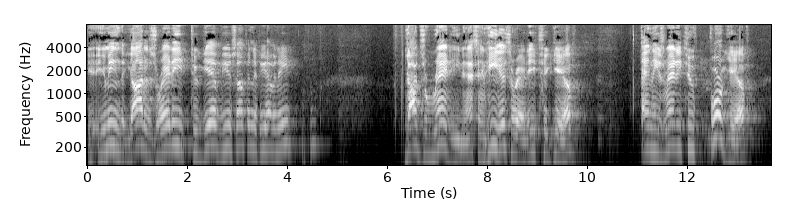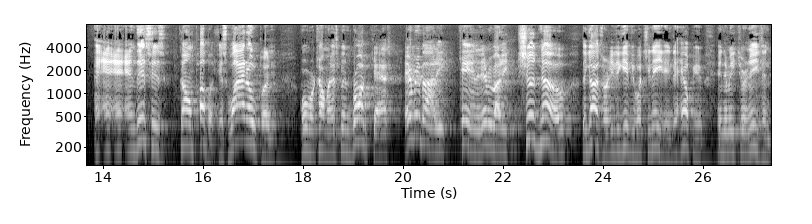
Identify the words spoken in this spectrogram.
You, mean that God is ready to give you something if you have a need? God's readiness, and He is ready to give, and He's ready to forgive, and, and, this has gone public. It's wide open what we're talking about. It's been broadcast. Everybody can and everybody should know that God's ready to give you what you need and to help you and to meet your needs. And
